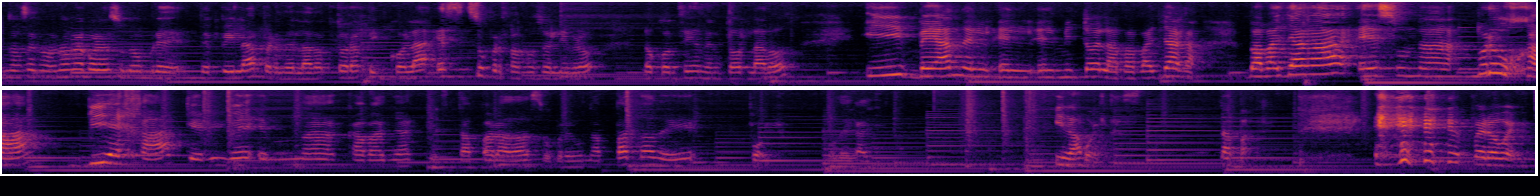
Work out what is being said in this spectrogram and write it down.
no sé, no, me acuerdo su nombre de pila, pero de la doctora Pincola. Es súper famoso el libro, lo consiguen en todos lados. Y vean el, el mito de la Baba Yaga. Baba Yaga es una bruja vieja que vive en una cabaña que está parada sobre una pata de pollo o de gallina. Y da vueltas. Está Pero bueno.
